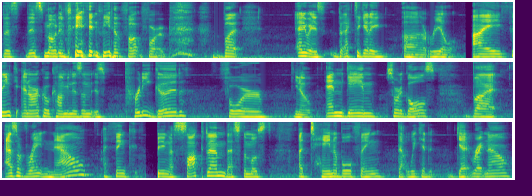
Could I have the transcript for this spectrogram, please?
This this motivated me to vote for him. But anyways, back to getting uh, real. I think anarcho-communism is pretty good for, you know, end game sort of goals, but as of right now, I think being a sock dem, that's the most attainable thing that we could get right now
